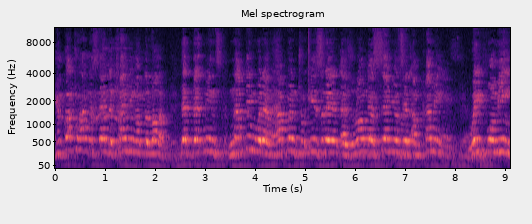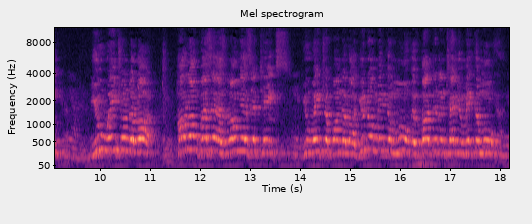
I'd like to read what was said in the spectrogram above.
You've got to understand the timing of the Lord. That, that means nothing would have happened to Israel as long as Samuel said, I'm coming. Wait for me. You wait on the Lord. How long, Pastor? As long as it takes. You wait upon the Lord. You don't make a move if God didn't tell you make a move.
